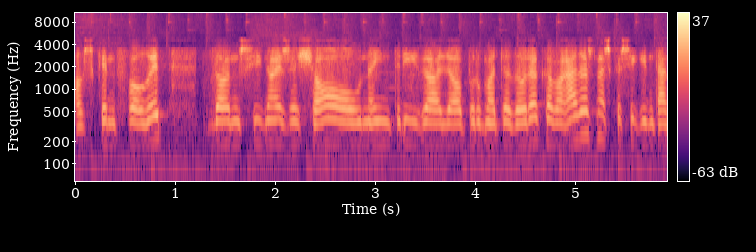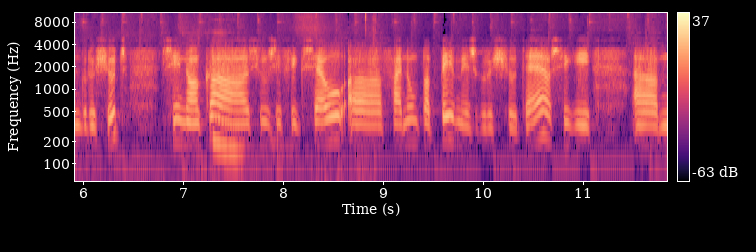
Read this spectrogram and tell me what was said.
els Ken Follett, doncs si no és això o una intriga allò prometedora, que a vegades no és que siguin tan gruixuts, sinó que, mm. si us hi fixeu, uh, fan un paper més gruixut, eh? O sigui, um,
